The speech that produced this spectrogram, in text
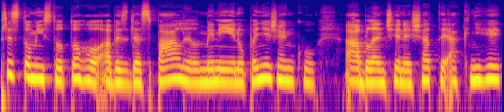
Přesto místo toho, aby zde spálil minínu peněženku a blenčiny šaty a knihy,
